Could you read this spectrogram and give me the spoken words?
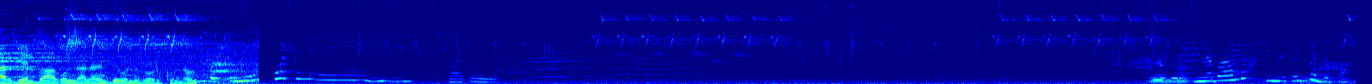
ఆరోగ్యాలు బాగుండాలని దేవుణ్ణి కోరుకున్నాం. చిన్న పాము పెద్ద పాము.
